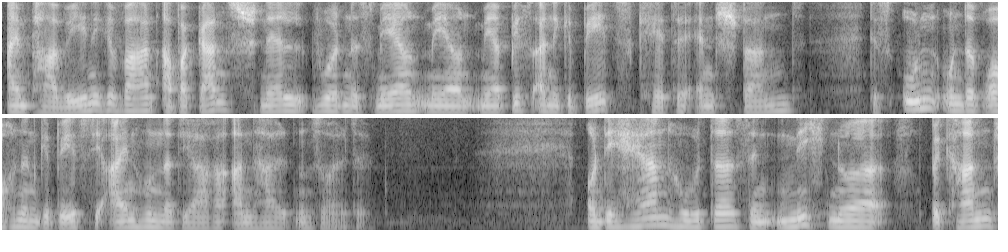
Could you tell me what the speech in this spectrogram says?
ein paar wenige waren, aber ganz schnell wurden es mehr und mehr und mehr, bis eine Gebetskette entstand, des ununterbrochenen Gebets, die 100 Jahre anhalten sollte. Und die Herrnhuter sind nicht nur bekannt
